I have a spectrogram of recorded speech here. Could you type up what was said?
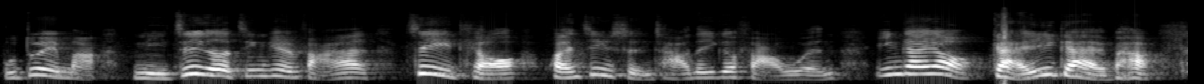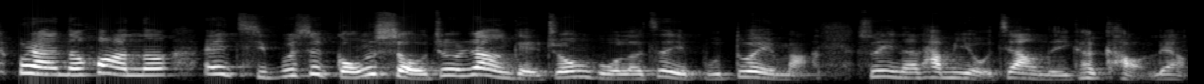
不对嘛，你这个晶片法案这一条环境审查的一个法文应该要改一改吧，不然的话呢，哎，岂不是拱手就让给中国了？这也不对嘛。所以呢，他们有这样的一个考量。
